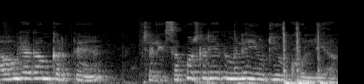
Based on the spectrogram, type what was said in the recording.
अब हम क्या काम करते हैं? चलिए सपोज़ करिए कि मैंने यूट्यूब खोल लिया।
